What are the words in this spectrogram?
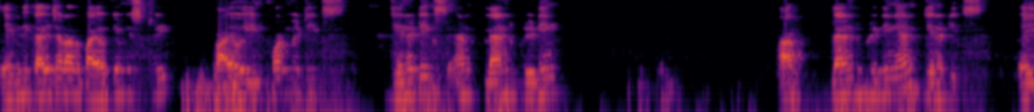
agricultural biochemistry bioinformatics genetics and plant breeding আর প্ল্যান্ট ব্রিডিং অ্যান্ড জেনেটিক্স এই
